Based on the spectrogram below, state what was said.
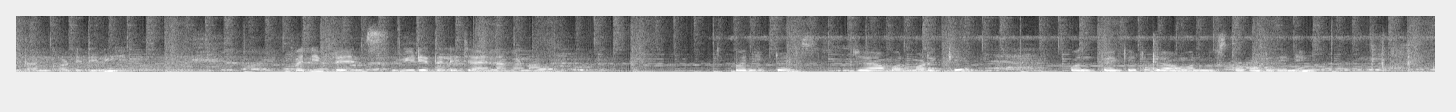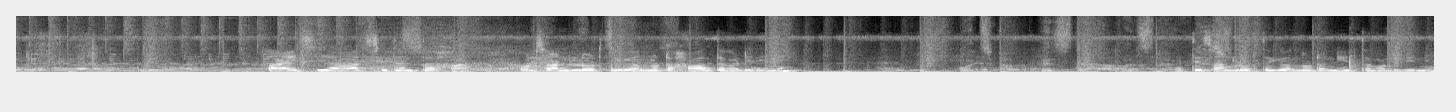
ಅಂತ ಅಂದ್ಕೊಂಡಿದ್ದೀನಿ ಬನ್ನಿ ಫ್ರೆಂಡ್ಸ್, ವಿಡಿಯೋದಲ್ಲಿ ಜಾಯ್ನ್ ಆಗೋಣ. ಬನ್ನಿ ಫ್ರೆಂಡ್ಸ್, ಜಾಮೂನ್ ಮಾಡೋಕ್ಕೆ ಒಂದು ಪ್ಯಾಕೆಟ್ ಜಾಮೂನ್ ಮಿಕ್ಸ್ ತೊಗೊಂಡಿದ್ದೀನಿ. ಕಾಯಿಸಿ ಆರಿಸಿದಂತಹ ಒಂದು ಸಣ್ಣ ಲೋಟದಾಗೆ ಒಂದು ಲೋಟ ಹಾಲು ತಗೊಂಡಿದ್ದೀನಿ. ಮತ್ತು ಸಣ್ಣ ಲೋಟದಾಗೆ ಒಂದು ಲೋಟ ನೀರು ತಗೊಂಡಿದ್ದೀನಿ.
